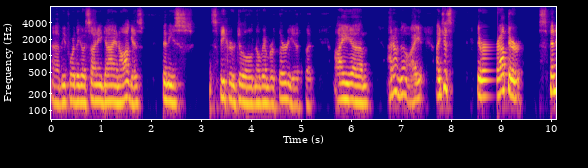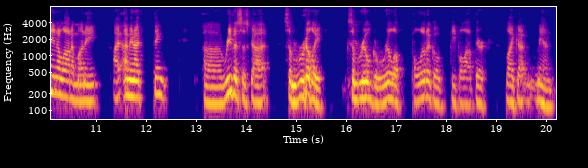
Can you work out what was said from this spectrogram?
uh, before they go sine die in August. Then he's speaker till November 30th. But I um, I don't know. I I just they're out there spending a lot of money. I, I mean I think uh, Rivas has got some really some real guerrilla political people out there. Like uh, man,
